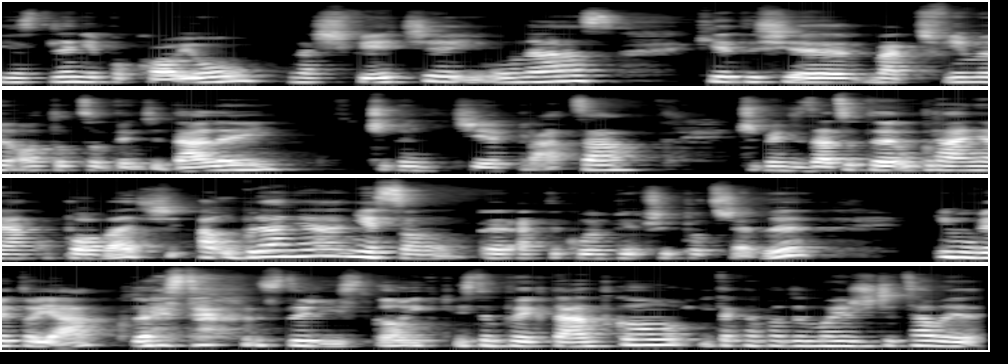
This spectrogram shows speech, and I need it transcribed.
jest tyle niepokoju na świecie i u nas, kiedy się martwimy o to, co będzie dalej, czy będzie praca, czy będzie za co te ubrania kupować, a ubrania nie są e, artykułem pierwszej potrzeby, i mówię to ja, która jestem stylistką i jestem projektantką i tak naprawdę moje życie całe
